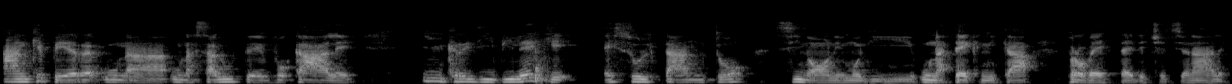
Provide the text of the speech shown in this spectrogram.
anche per una, una salute vocale incredibile che è soltanto sinonimo di una tecnica provetta ed eccezionale.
